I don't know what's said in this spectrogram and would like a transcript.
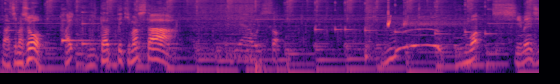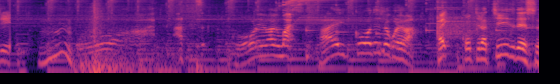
待ちましょう。はい、煮立ってきました。いやー、美味しそう。うん、うまっ。しめじ。うん、おー、熱っ。これはうまい。最高でしょ、これは。はいこちらチーズです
